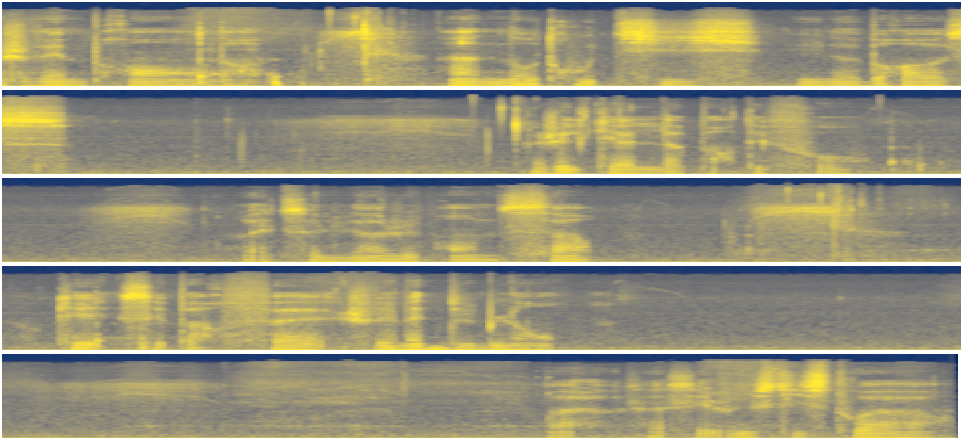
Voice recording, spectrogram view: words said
je vais me prendre un autre outil une brosse. J'ai lequel là par défaut va être celui-là, je vais prendre ça. Ok, c'est parfait. Je vais mettre du blanc. Voilà, ça c'est juste histoire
